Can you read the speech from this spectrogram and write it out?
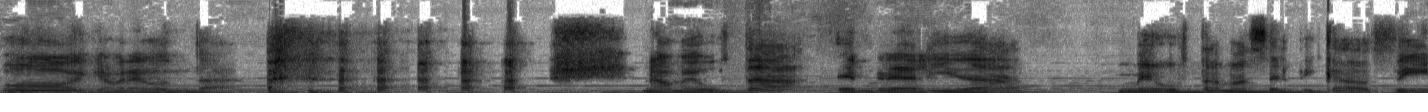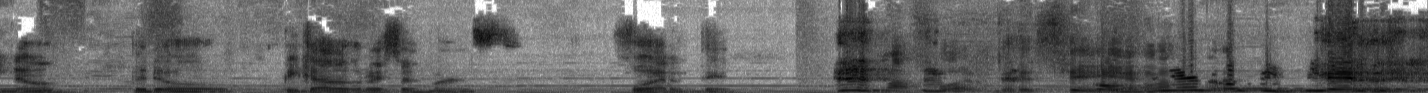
Uy, qué pregunta. no, me gusta, en realidad, me gusta más el picado fino, pero picado grueso es más fuerte. Más fuerte, sí. ¿Con piel o sin piel?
